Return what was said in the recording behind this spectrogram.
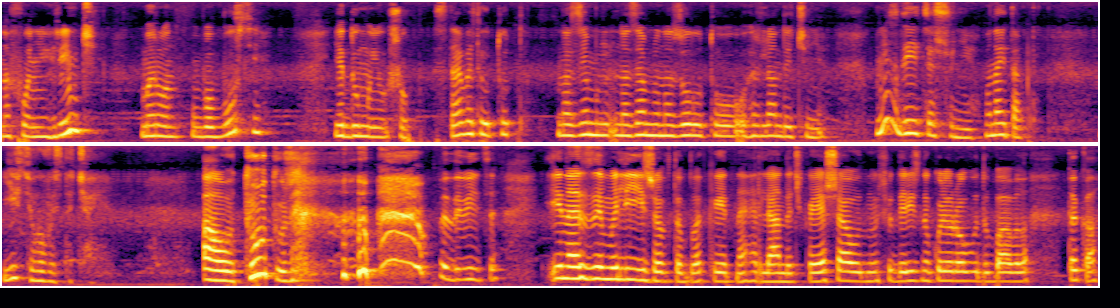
На фоні Грінч, Мирон у бабусі. Я думаю, що ставити тут на землю на землю на золото гірлянди чи ні. Мені здається, що ні. Вона і так. Їй всього вистачає. А отут уже, подивіться, і на землі жовто-блакитна гірляндочка. Я ще одну сюди різнокольорову додавала. Така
